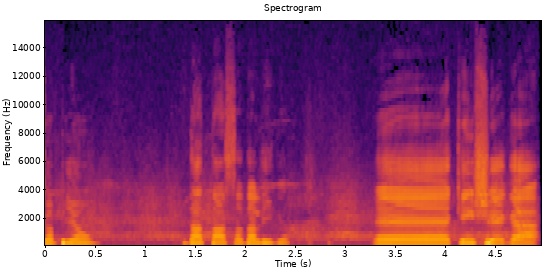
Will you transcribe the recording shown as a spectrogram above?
campeão da Taça da Liga. É, quem chega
